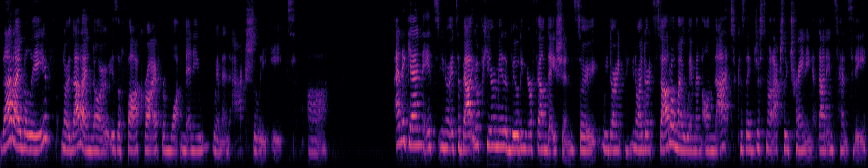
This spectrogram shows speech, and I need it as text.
that I believe, no, that I know is a far cry from what many women actually eat. Uh, and again, it's you know it's about your pyramid of building your foundation. So we don't, you know, I don't start all my women on that because they're just not actually training at that intensity.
